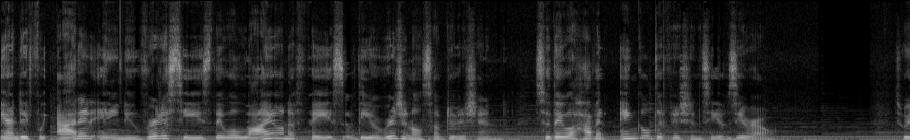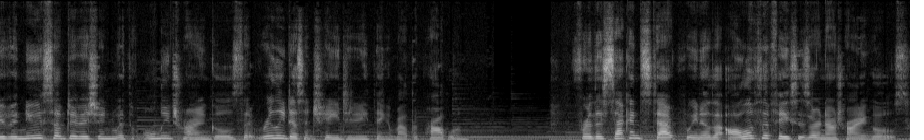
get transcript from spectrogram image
And if we added any new vertices, they will lie on a face of the original subdivision, so they will have an angle deficiency of zero. So we have a new subdivision with only triangles that really doesn't change anything about the problem. For the second step, we know that all of the faces are now triangles,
